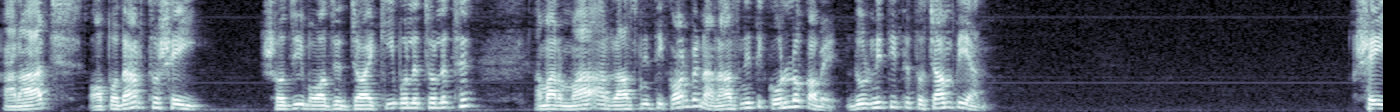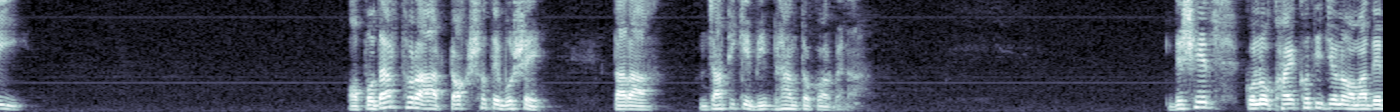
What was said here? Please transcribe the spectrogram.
আর আজ অপদার্থ সেই সজীব অজের জয় কি বলে চলেছে? আমার মা আর রাজনীতি করবে না, রাজনীতি করল কবে? দুর্নীতিতে তো চ্যাম্পিয়ন সেই অপদার্থরা টকশতে বসে তারা জাতিকে বিভ্রান্ত করবে না। দেশের কোনো ক্ষয়ক্ষতি যেন আমাদের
